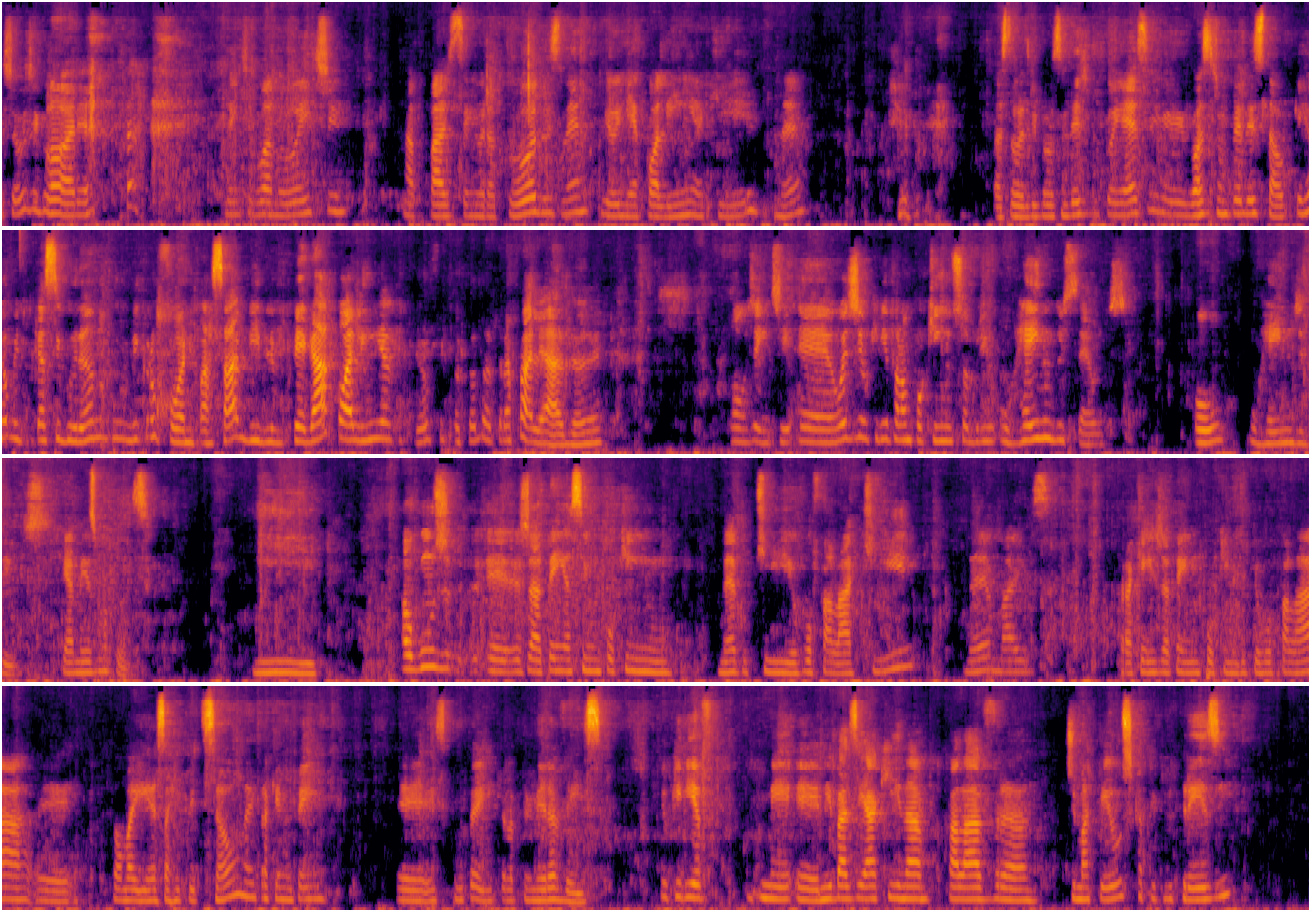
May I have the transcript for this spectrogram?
Show de glória. Gente, boa noite. A paz do Senhor a todos, né? Eu e minha colinha aqui, né? O pastor Rodrigo falou assim, desde que conhece, eu gosto de um pedestal, porque realmente ficar segurando o microfone, passar a Bíblia, pegar a colinha, eu fico toda atrapalhada, né? Bom, gente, é, hoje eu queria falar um pouquinho sobre o reino dos céus, ou o reino de Deus, que é a mesma coisa. E alguns é, já têm assim um pouquinho né, do que eu vou falar aqui, né, mas para quem já tem um pouquinho do que eu vou falar, é, toma aí essa repetição, né, para quem não tem, é, escuta aí pela primeira vez. Eu queria me, é, me basear aqui na palavra de Mateus, capítulo 13,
